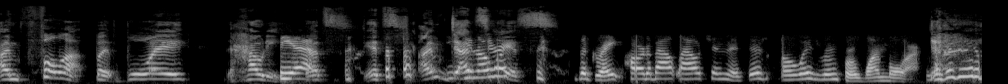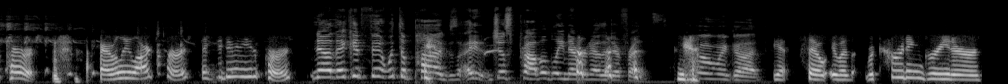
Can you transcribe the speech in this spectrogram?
I'm full up. But boy, howdy. Yes. That's. It's. I'm You dead know what? serious. the great part about Löwchen is there's always room for one more. You just need a purse. a fairly large purse, but you do need a purse. No, they could fit with the pugs. I just probably never know the difference. Yeah. Oh my god. Yeah. So it was recruiting breeders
